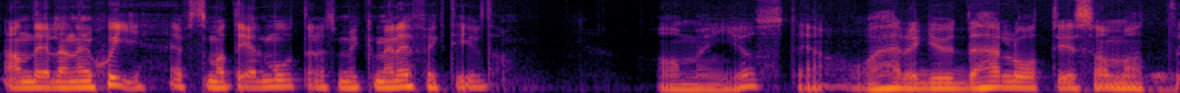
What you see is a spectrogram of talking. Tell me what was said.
andel energi eftersom att elmotorn är så mycket mer effektiv. Då. Ja, men just det. Och herregud, det här låter ju som att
